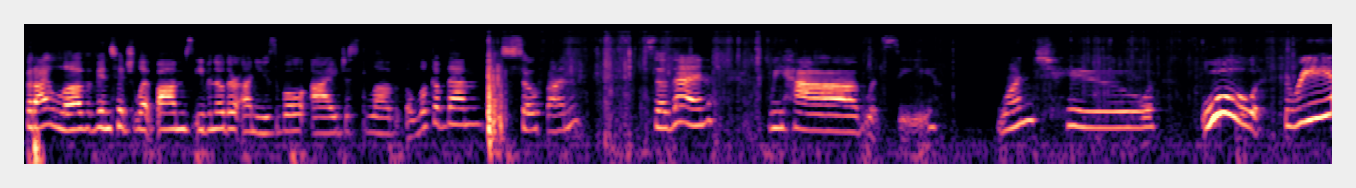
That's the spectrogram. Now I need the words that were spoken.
But I love vintage lip balms, even though they're unusable. I just love the look of them. It's so fun. So then we have, let's see, one, two, Ooh, three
